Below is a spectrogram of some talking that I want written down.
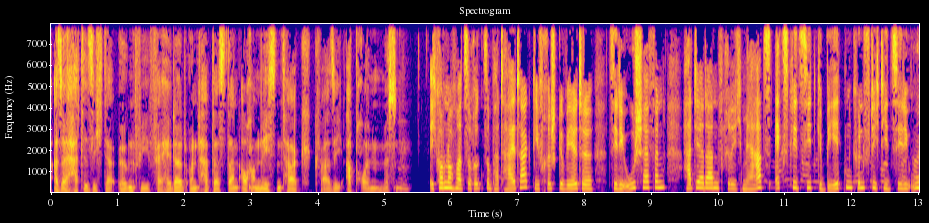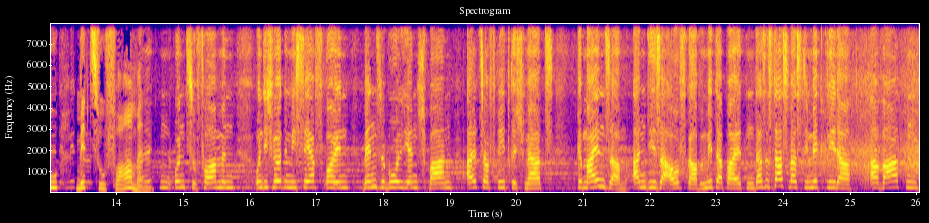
Also er hatte sich da irgendwie verheddert und hat das dann auch am nächsten Tag quasi abräumen müssen. Ich komme nochmal zurück zum Parteitag. Die frisch gewählte CDU-Chefin hat ja dann Friedrich Merz explizit gebeten, künftig die CDU mit zu formen. Und zu formen. Und ich würde mich sehr freuen, wenn sowohl Jens Spahn als auch Friedrich Merz gemeinsam an dieser Aufgabe mitarbeiten. Das ist das, was die Mitglieder erwarten.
